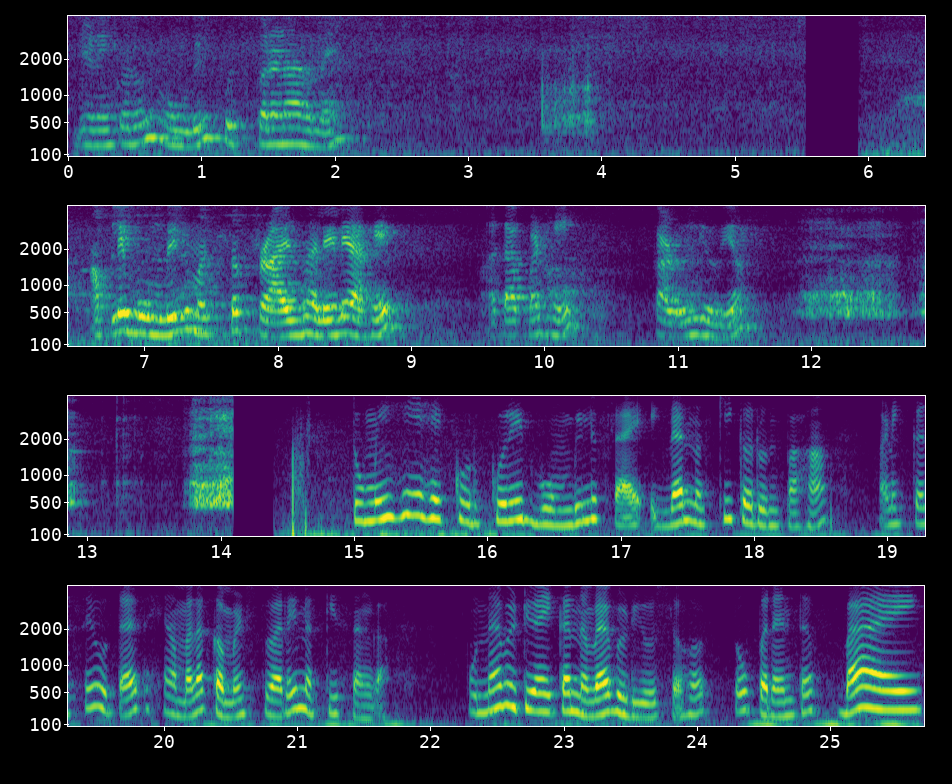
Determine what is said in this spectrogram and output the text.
जेणेकरून बोंबील कुचकरणार नाही. आपले बोंबील मस्त फ्राय झालेले आहेत. आता आपण हे काढून घेऊया. तुम्हीही हे कुरकुरीत बोंबील फ्राय एकदा नक्की करून पहा. आणि कसे होत आहेत हे आम्हाला कमेंट्सद्वारे नक्की सांगा. पुन्हा भेटूया एका नव्या व्हिडिओसह. तोपर्यंत बाय!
